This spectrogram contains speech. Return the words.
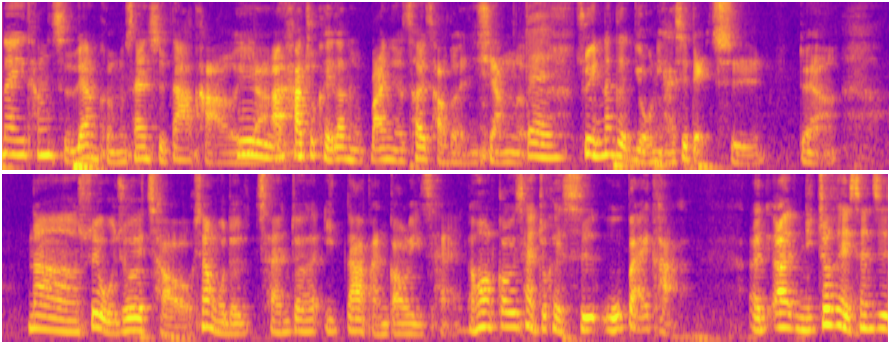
那一汤匙量可能三十大卡而已啊，它就可以让你把你的菜炒得很香了，对，所以那个油你还是得吃，对啊。那所以，我就会炒，像我的餐就是一大盘高丽菜，然后高丽菜就可以吃五百卡，呃啊，你就可以甚至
